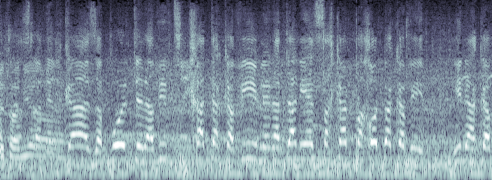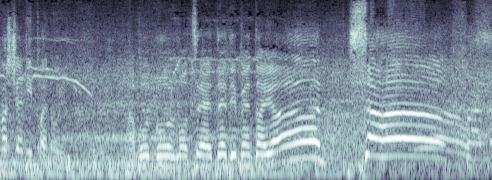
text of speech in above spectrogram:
נתניה. המרכז, הפועל תל אביב צריכה את הקווים, לנתניה אין שחקן פחות בקווים. הנה הקו השני פנוי. אבוטבול מוצא את דדי בן דיין, סארס!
